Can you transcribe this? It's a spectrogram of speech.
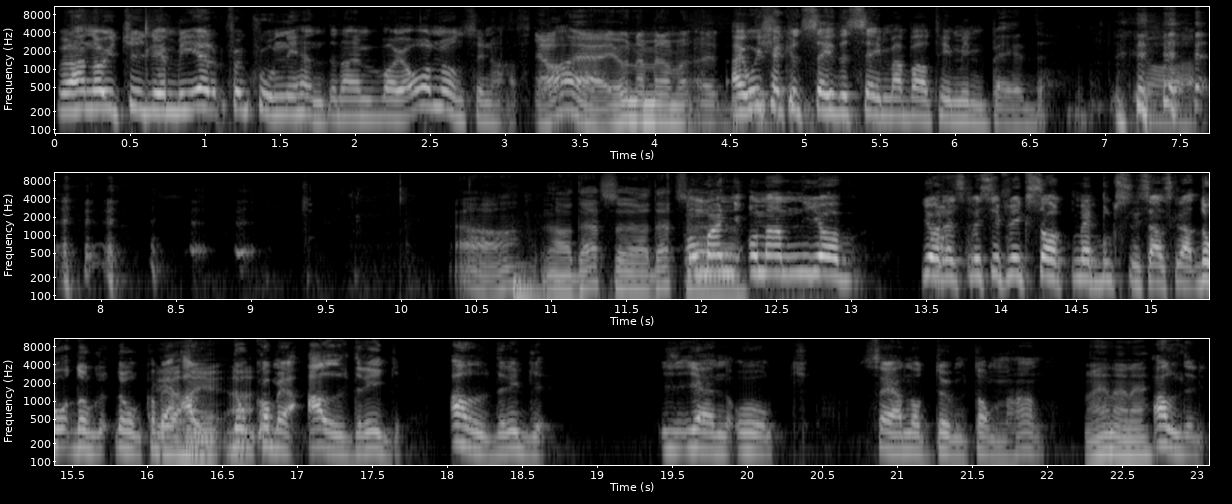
För han har ju tydligen mer funktion i händerna än vad jag någonsin haft. Ja, ja, jo, nej, men... I wish I could say the same about him in bed. Ja. Ja, No, that's a, that's a, Om man, om man gör, gör en specifik sak med boxningshandskarna, då, då, då, kommer jag all, då kommer jag aldrig, aldrig igen och säga något dumt om han. nej, nej, nej. Aldrig.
